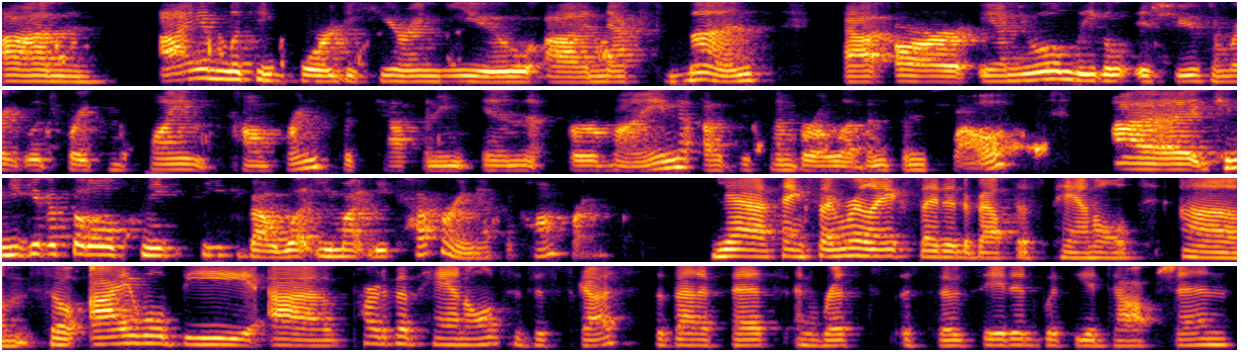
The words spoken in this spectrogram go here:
Um, i am looking forward to hearing you uh, next month at our annual legal issues and regulatory compliance conference that's happening in irvine uh, december 11th and 12th uh, can you give us a little sneak peek about what you might be covering at the conference yeah, thanks. I'm really excited about this panel. Um, so I will be uh, part of a panel to discuss the benefits and risks associated with the adoption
